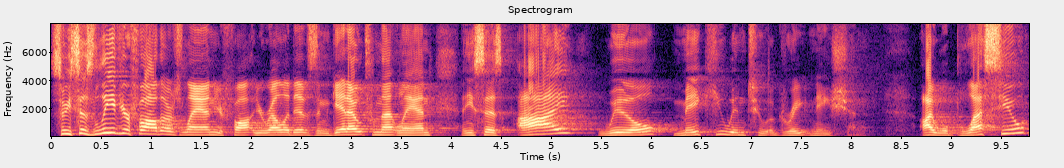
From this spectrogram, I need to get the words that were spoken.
So he says, Leave your father's land, your, fa- your relatives, and get out from that land. And he says, I will make you into a great nation. I will bless you,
